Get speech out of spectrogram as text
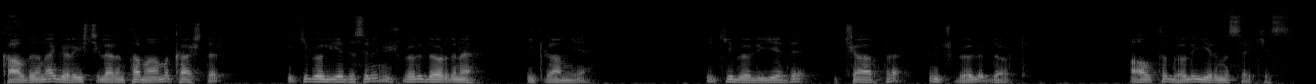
kaldığına göre işçilerin tamamı kaçtır? 2 bölü 7'sinin 3 bölü 4'üne ikramiye. 2 bölü 7 çarpı 3 bölü 4. 6 bölü 28.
